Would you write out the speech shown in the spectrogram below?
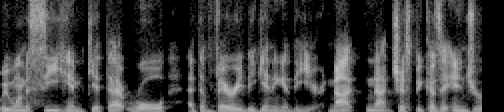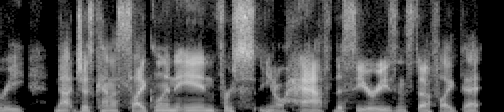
We want to see him get that role at the very beginning of the year, not not just because of injury, not just kind of cycling in for you know half the series and stuff like that.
